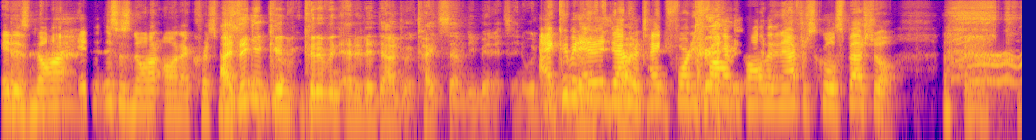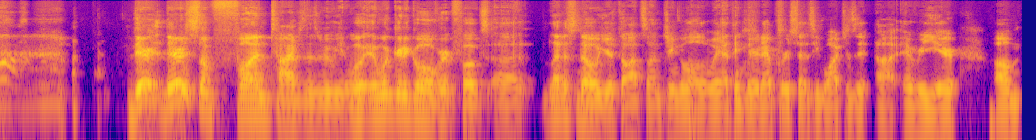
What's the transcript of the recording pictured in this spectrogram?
it is not it, this is not on a Christmas. I think it could could have been edited down to a tight 70 minutes and it would I could really have been edited fun. down to a tight 45 and called it an after school special. there there's some fun times in this movie, and, we and we're gonna go over it, folks. Uh, let us know your thoughts on Jingle All the Way. I think Nerd Emperor says he watches it uh, every year. Um,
